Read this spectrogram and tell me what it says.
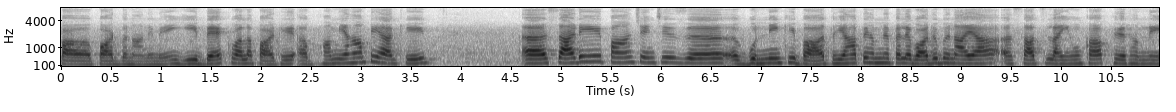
पार्ट बनाने में। ये बैक वाला पार्ट है। अब हम यहाँ पे आके साढ़े पाँच इंचज़ बुनने के बाद, यहाँ पे हमने पहले बॉर्डर बनाया सात सिलाइयों का। फिर हमने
